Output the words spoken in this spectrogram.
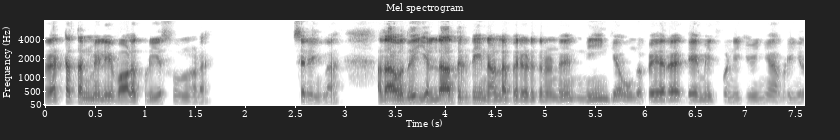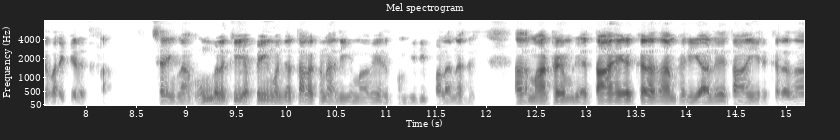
இரட்டத்தன்மையிலேயே வாழக்கூடிய சூழ்நிலை. சரிங்களா? அதாவது எல்லாத்துக்கிட்டையும் நல்ல பேர் எடுக்கணும்னு நீங்க உங்க பேரை டேமேஜ் பண்ணிக்குவீங்க அப்படிங்கிற வரைக்கும் எடுத்துக்கலாம். சரிங்களா? உங்களுக்கு எப்பயும் கொஞ்சம் தலக்கணம் அதிகமாகவே இருக்கும். விதி பலன் அது. அதை மாற்றவே முடியாது. தான் இருக்கிறதான் பெரிய ஆளு தான் இருக்கிறதா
